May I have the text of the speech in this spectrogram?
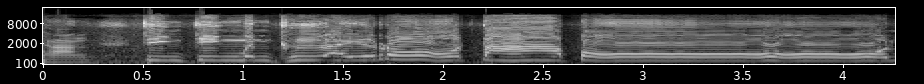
ชัง จริง ๆ มันคือไอโรตาโปน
